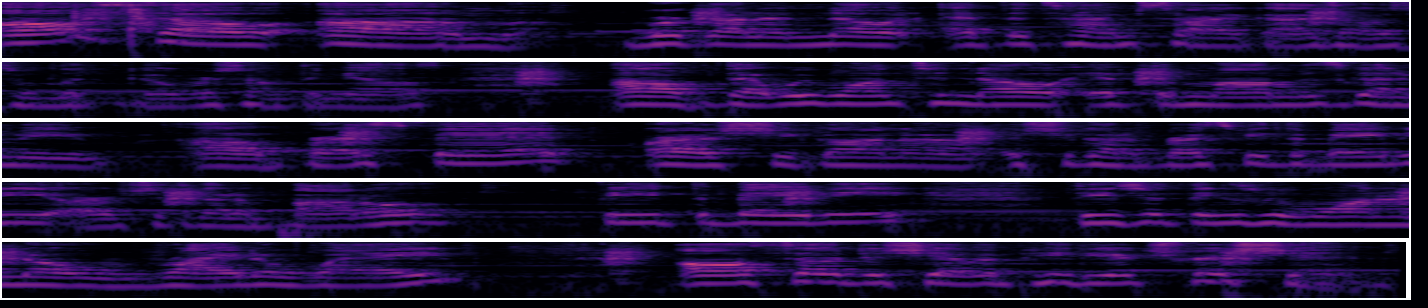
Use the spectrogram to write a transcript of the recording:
also um, we're going to note at the time sorry guys i was looking over something else uh, that we want to know if the mom is going to be uh, breastfed or is she gonna is she gonna breastfeed the baby or if she's gonna bottle feed the baby. These are things we want to know right away. Also does she have a pediatrician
